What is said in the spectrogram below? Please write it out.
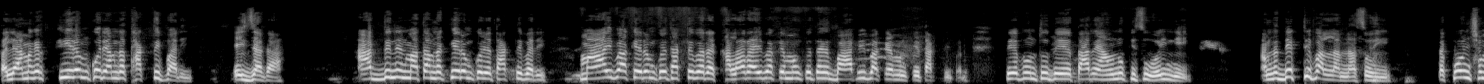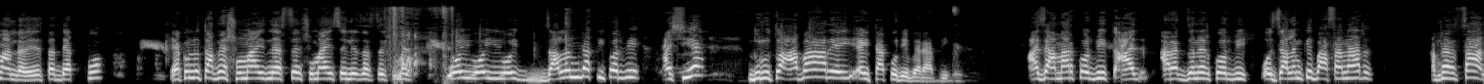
তাহলে আমাদের কিরম করে আমরা থাকতে পারি এই জায়গা? আট দিনের মাথা আমরা কেরম করে থাকতে পারি? মাই বা কেরম করে থাকতে পারে? খালারাই বা কেমন করে থাকে বাপই বা কেমন করে থাকতে পারে? তে বন্ধু, দে, তার এমনও কিছু হই নেই। আমরা দেখতে পারলাম না সহি। তা কোন সময় আমরা তা দেখব। এখনও তো আপনার সময় নিচ্ছেন সময় চলে যাচ্ছে, সময় ওই ওই ওই জালানরা কি করবি? আসিয়ে দ্রুত আবার এই, এইটা করে বেড়াবি। আজ আমার করবি, আজ আর একজনের করবি। ওই জালেমকে বাঁচানোর আপনারা চান?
